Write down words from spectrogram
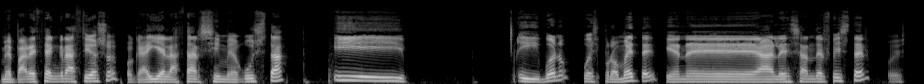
me parecen graciosos, porque ahí el azar sí me gusta. Y, y bueno, pues promete, tiene a Alexander Pfister, pues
